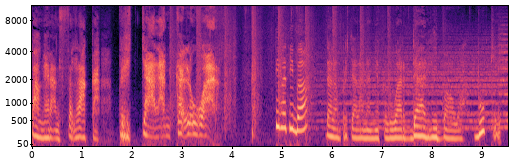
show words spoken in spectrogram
Pangeran Serakah berjalan keluar. Tiba-tiba, dalam perjalanannya keluar dari bawah bukit,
